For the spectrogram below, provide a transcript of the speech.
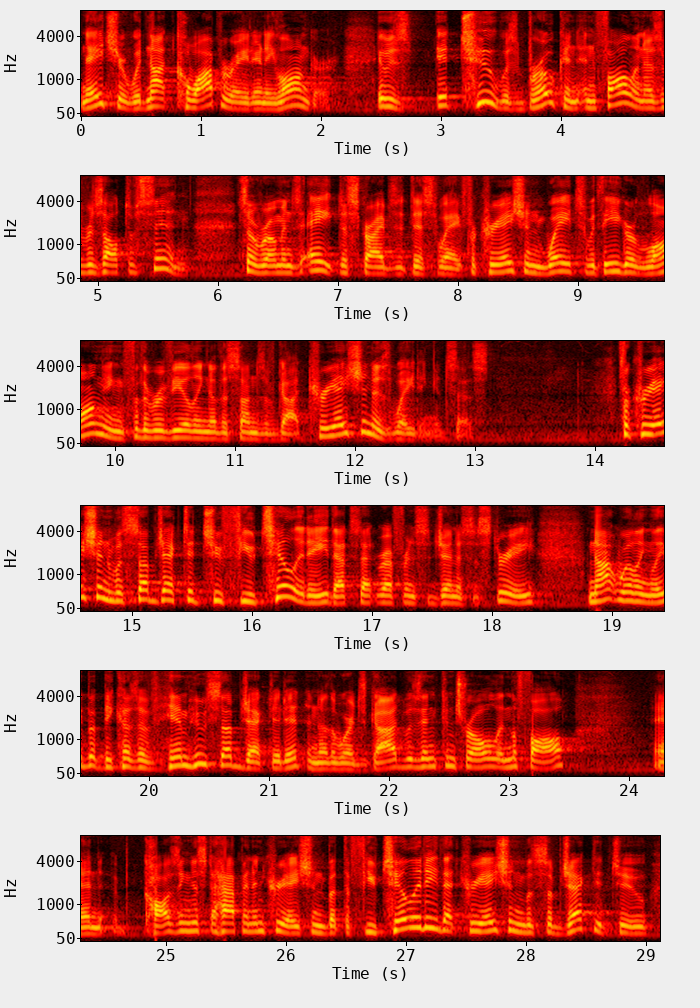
Nature would not cooperate any longer. It, was, it too was broken and fallen as a result of sin. So Romans 8 describes it this way For creation waits with eager longing for the revealing of the sons of God. Creation is waiting, it says. For creation was subjected to futility, that's that reference to Genesis 3, not willingly, but because of him who subjected it. In other words, God was in control in the fall and causing this to happen in creation, but the futility that creation was subjected to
